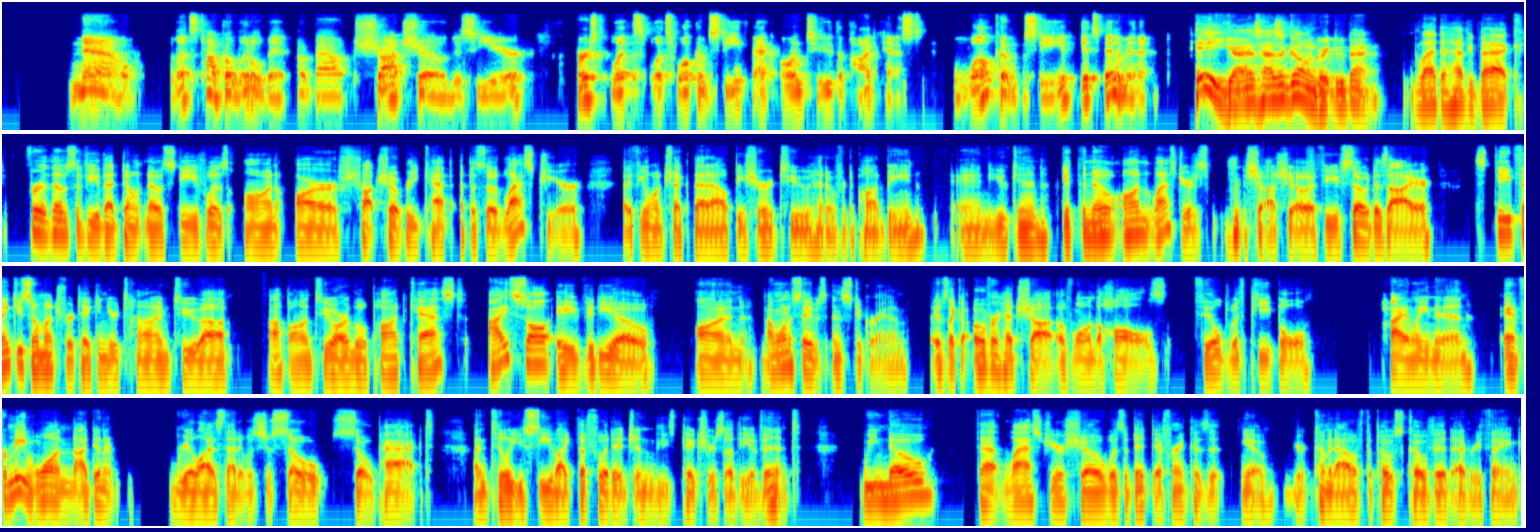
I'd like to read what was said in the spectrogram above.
Now, let's talk a little bit about SHOT Show this year. First, let's let's welcome Steve back onto the podcast. Welcome, Steve. It's been a minute. Hey guys, how's it going? Great to be back. Glad to have you back. For those of you that don't know, Steve was on our Shot Show recap episode last year. If you want to check that out, be sure to head over to Podbean and you can get the know on last year's Shot Show if you so desire. Steve, thank you so much for taking your time to uh, hop onto our little podcast. I saw a video on, I want to say it was Instagram. It was like an overhead shot of one of the halls filled with people piling in. And for me, one, I didn't realize that it was just so, so packed until you see like the footage and these pictures of the event. We know that last year's show was a bit different because it, you know, you're coming out of the post COVID everything.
